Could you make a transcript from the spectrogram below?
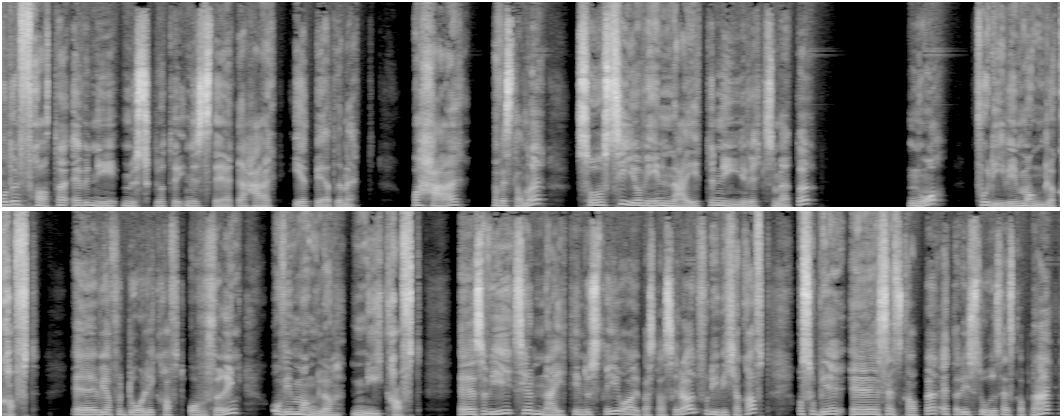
og det fratar Eveny muskler til å investere her i et bedre nett. Og her på Vestlandet så sier vi nei til nye virksomheter nå fordi vi mangler kraft. Eh, vi har for dårlig kraftoverføring, og vi mangler ny kraft. Eh, så vi sier nei til industri og arbeidsplasser i dag fordi vi ikke har kraft, og så blir eh, selskapet, et av de store selskapene her,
